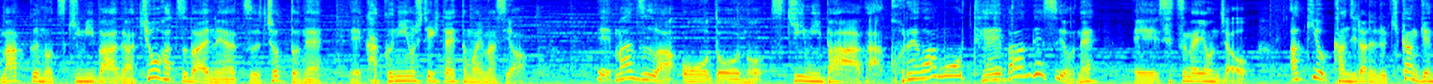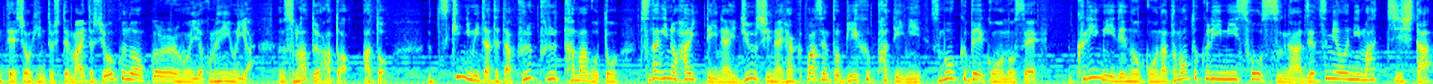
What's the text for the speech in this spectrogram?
マックの月見バーガー今日発売のやつちょっとね確認をしていきたいと思いますよ。まずは王道の月見バーガー。これはもう定番ですよね、えー、説明読んじゃおう。秋を感じられる期間限定商品として毎年多くのこれもいいやこの辺はいいや。その後よ。あとあと月に見立てたプルプル卵とつなぎの入っていないジューシーな100%ビーフパティにスモークベーコンを乗せクリーミーで濃厚なトマトクリーミーソースが絶妙にマッチした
